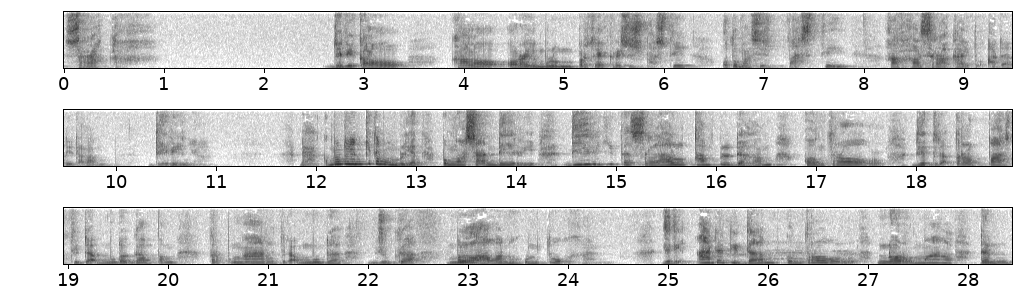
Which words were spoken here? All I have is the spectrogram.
serakah. Jadi kalau kalau orang yang belum percaya Kristus pasti otomatis pasti hal-hal serakah itu ada di dalam dirinya. Nah, kemudian kita mau melihat penguasaan diri. Diri kita selalu tampil dalam kontrol. Dia tidak terlepas, tidak mudah gampang terpengaruh, tidak mudah juga melawan hukum Tuhan. Jadi ada di dalam kontrol, normal dan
